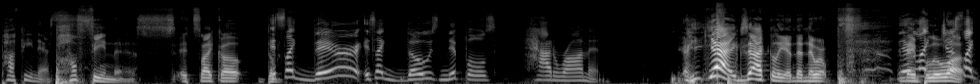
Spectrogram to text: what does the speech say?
puffiness. puffiness. It's like a it's like their it's like those nipples had ramen. yeah, exactly. And then they were they like blew just up. like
